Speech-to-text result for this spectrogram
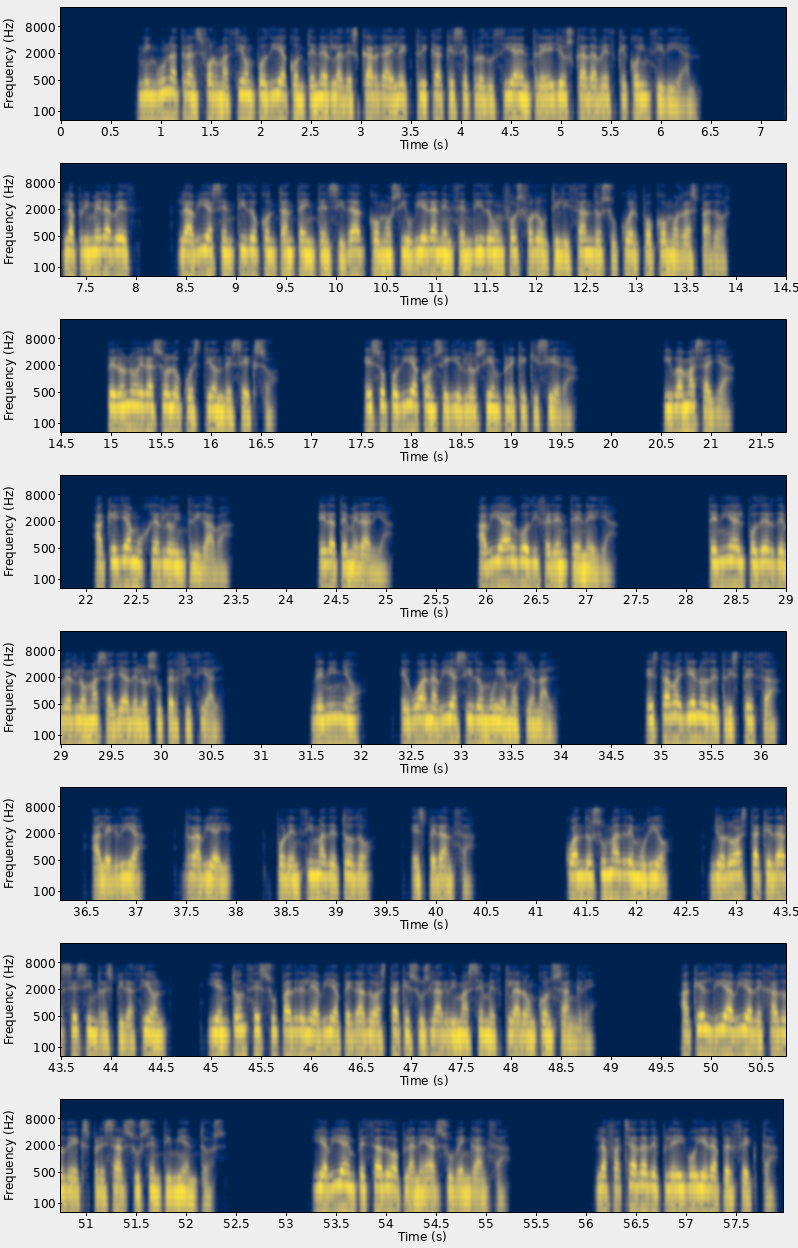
Ninguna transformación podía contener la descarga eléctrica que se producía entre ellos cada vez que coincidían. La primera vez, la había sentido con tanta intensidad como si hubieran encendido un fósforo utilizando su cuerpo como raspador. Pero no era solo cuestión de sexo. Eso podía conseguirlo siempre que quisiera. Iba más allá. Aquella mujer lo intrigaba. Era temeraria. Había algo diferente en ella. Tenía el poder de verlo más allá de lo superficial. De niño, Ewan había sido muy emocional. Estaba lleno de tristeza, alegría, rabia y, por encima de todo, esperanza. Cuando su madre murió, lloró hasta quedarse sin respiración, y entonces su padre le había pegado hasta que sus lágrimas se mezclaron con sangre. Aquel día había dejado de expresar sus sentimientos. Y había empezado a planear su venganza. La fachada de Playboy era perfecta.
